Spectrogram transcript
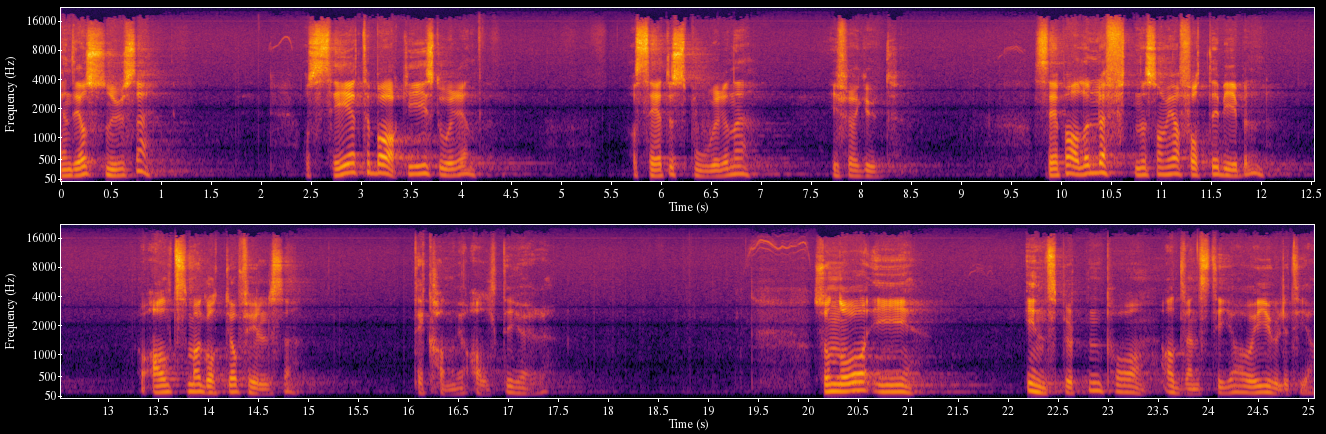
Men det å snu seg og se tilbake i historien og se etter sporene ifra Gud Se på alle løftene som vi har fått i Bibelen, og alt som har gått i oppfyllelse. Det kan vi alltid gjøre. Så nå i innspurten på adventstida og i juletida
